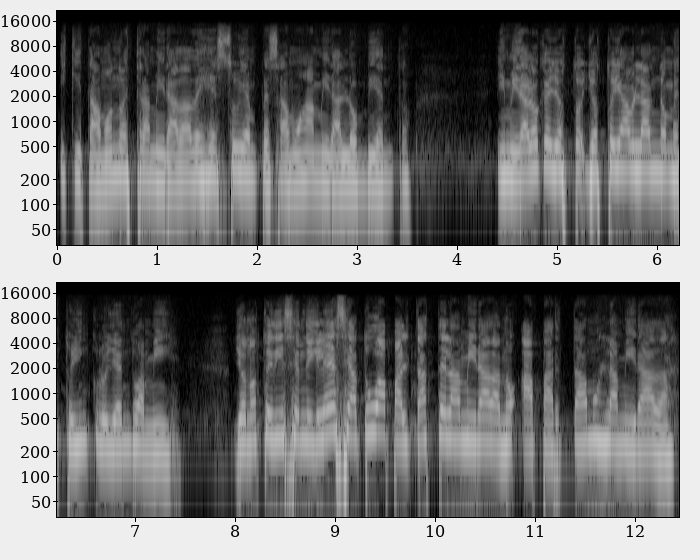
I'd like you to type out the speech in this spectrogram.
y quitamos nuestra mirada de Jesús y empezamos a mirar los vientos. Y mira lo que yo estoy, yo estoy hablando, me estoy incluyendo a mí. Yo no estoy diciendo, iglesia, tú apartaste la mirada. No, apartamos la mirada,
